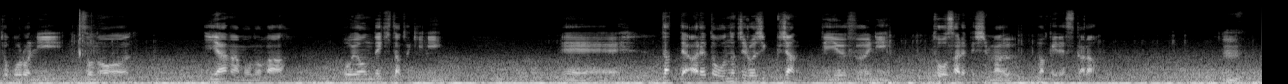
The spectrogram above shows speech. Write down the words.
ところに、その嫌なものが及んできたときに、えー、だってあれと同じロジックじゃんっていう風に通されてしまうわけですから。うん。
